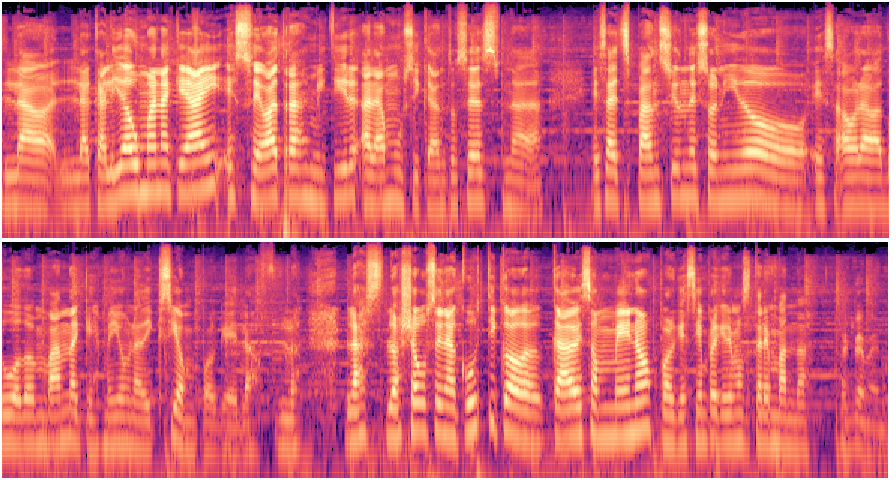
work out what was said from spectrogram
la, calidad humana que hay es- se va a transmitir a la música. Entonces, nada, esa expansión de sonido es ahora dúo do en banda, que es medio una adicción, porque los, los, las- los shows en acústico cada vez son menos porque siempre queremos estar en banda. Exactamente.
